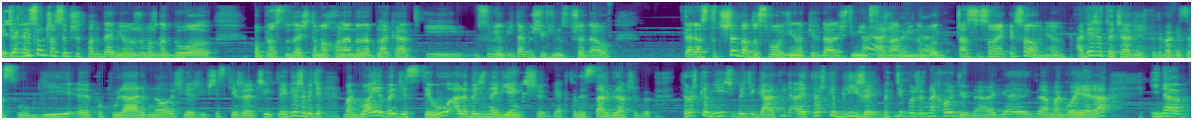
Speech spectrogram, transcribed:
wiecie, to nie są czasy przed pandemią, że można było po prostu dać Toma Hollanda na plakat i w sumie i tak by się film sprzedał teraz to trzeba dosłownie napierdalać tymi tak, twarzami, tak, no tak. bo czasy są jakie są, nie? A wiesz, że to trzeba wziąć pod uwagę zasługi, e, popularność, wiesz, i wszystkie rzeczy. I tutaj wiesz, że będzie, Maguire będzie z tyłu, ale będzie największy, jak Tony Stark zawsze był. Troszkę mniejszy będzie Garfield, ale troszkę bliżej, będzie może nachodził na, na Maguire'a i na,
